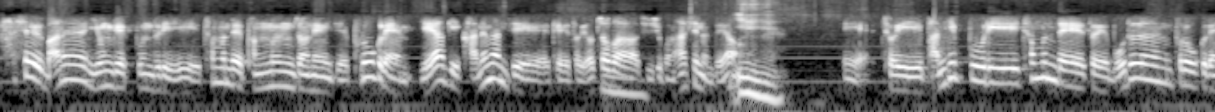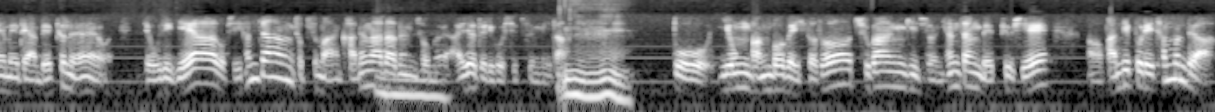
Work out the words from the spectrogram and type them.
사실 많은 이용객분들이 천문대 방문 전에 이제 프로그램 예약이 가능한지에 대해서 여쭤봐 주시곤 하시는데요. 예, 예. 예, 저희 반딧불이 천문대에서의 모든 프로그램에 대한 매표는 이제 오직 예약 없이 현장 접수만 가능하다는 점을 알려드리고 싶습니다. 예. 또 이용 방법에 있어서 주간 기준 현장 매표 시에 어, 반딧불이 천문대와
